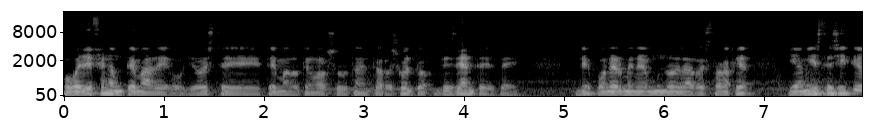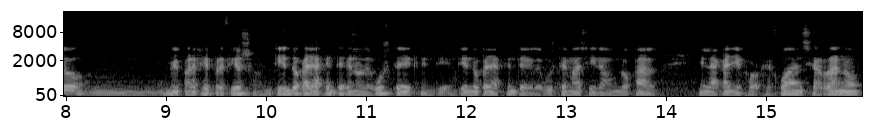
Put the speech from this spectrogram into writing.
obedecen a un tema de ego. Yo este tema lo tengo absolutamente resuelto desde antes de, ponerme en el mundo de la restauración y a mí este sitio mm, me parece precioso. Entiendo que haya gente que no le guste, que entiendo que haya gente que le guste más ir a un local en la calle Jorge Juan, Serrano,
